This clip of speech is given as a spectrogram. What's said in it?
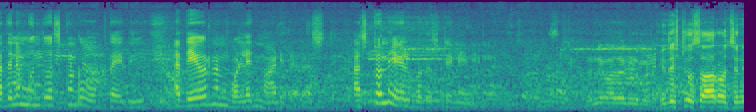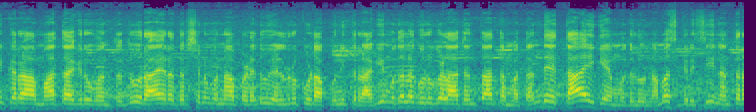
ಅದನ್ನೇ ಮುಂದುವರ್ಸ್ಕೊಂಡು ಹೋಗ್ತಾ ಇದ್ದೀವಿ ಆ ದೇವರು ನಮ್ಗೆ ಒಳ್ಳೇದು ಮಾಡಿದ್ದಾರೆ ಅಷ್ಟೇ. ಅಷ್ಟೊಂದು ಹೇಳ್ಬೋದು ಅಷ್ಟೇನೇನಿಲ್ಲ ಧನ್ಯವಾದಗಳು ಇದಿಷ್ಟು ಸಾರ್ವಜನಿಕರ ಮಾತಾಗಿರುವಂಥದ್ದು, ರಾಯರ ದರ್ಶನವನ್ನ ಪಡೆದು ಎಲ್ಲರೂ ಕೂಡ ಪುನೀತರಾಗಿ ಮೊದಲ ಗುರುಗಳಾದಂಥ ತಮ್ಮ ತಂದೆ, ತಾಯಿಗೆ ಮೊದಲು ನಮಸ್ಕರಿಸಿ, ನಂತರ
